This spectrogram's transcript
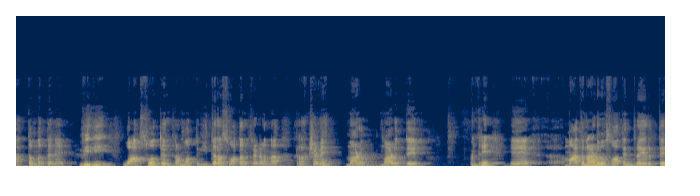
ಹತ್ತೊಂಬತ್ತನೇ ವಿಧಿ ವಾಕ್ ಸ್ವಾತಂತ್ರ್ಯ ಮತ್ತು ಇತರ ಸ್ವಾತಂತ್ರ್ಯಗಳನ್ನು ರಕ್ಷಣೆ ಮಾಡ, ಮಾಡುತ್ತೆ. ಅಂದರೆ ಮಾತನಾಡುವ ಸ್ವಾತಂತ್ರ್ಯ ಇರುತ್ತೆ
